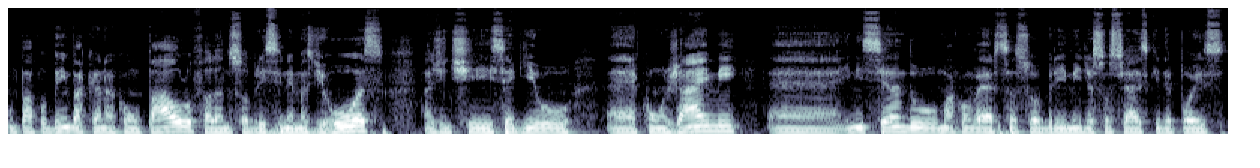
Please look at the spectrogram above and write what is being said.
um papo bem bacana com o Paulo, falando sobre cinemas de ruas. A gente seguiu é, com o Jaime, é, iniciando uma conversa sobre mídias sociais que depois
